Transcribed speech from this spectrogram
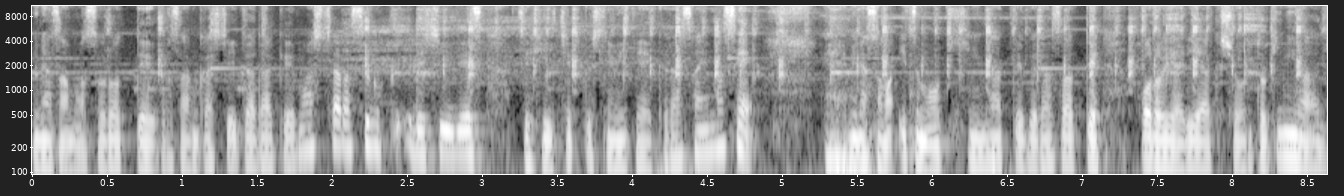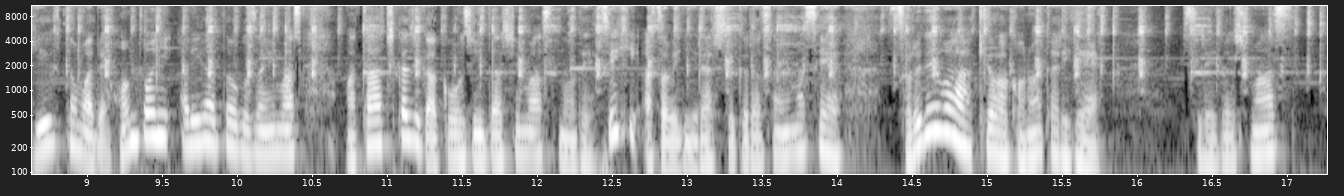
皆様揃ってご参加していただけましたらすごく嬉しいです。ぜひチェックしてみてくださいませ。えー、皆様いつもお聞きになってくださって、フォローやリアクション、時にはギフトまで本当にありがとうございます。また近々更新いたしますので、ぜひ遊びにいらしてくださいませ。それでは今日はこの辺りで失礼いたします。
